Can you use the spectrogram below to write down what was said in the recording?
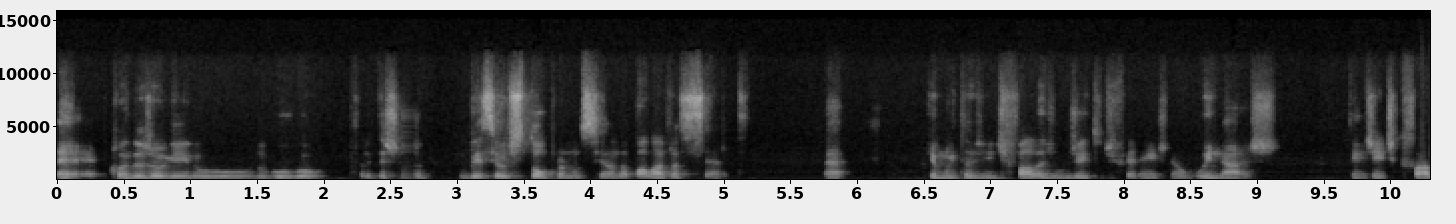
É, quando eu joguei no, no Google, falei, deixa eu ver se eu estou pronunciando a palavra certa. Né? Porque muita gente fala de um jeito diferente, né? O guinage. Tem gente que fala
